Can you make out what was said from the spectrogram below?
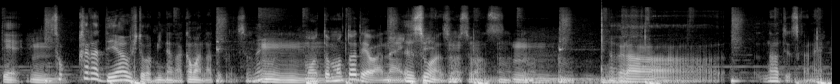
て、うん。そこから出会う人がみんな仲間になってくるんですよね、もともとではない。えそうなんですそうなんですうんうんだからなんていうんですかね。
